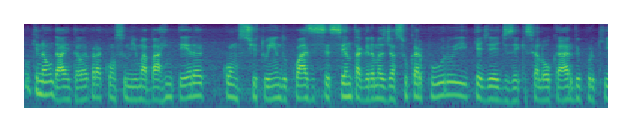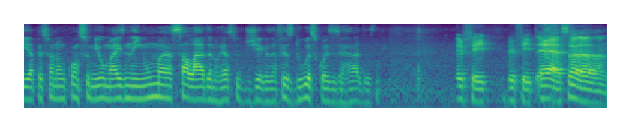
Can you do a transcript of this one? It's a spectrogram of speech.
O que não dá, então, é para consumir uma barra inteira constituindo quase 60 gramas de açúcar puro e quer dizer que isso é low carb porque a pessoa não consumiu mais nenhuma salada no resto do dia, ela fez duas coisas erradas. Né? Perfeito, perfeito. É, essa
